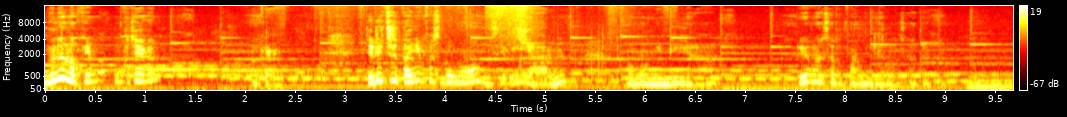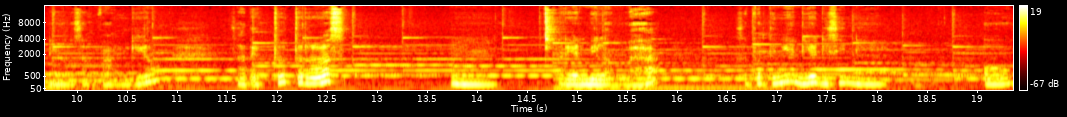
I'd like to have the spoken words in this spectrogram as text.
bener loh Kim. Lu percaya kan? Oke. Jadi ceritanya pas gue ngomong si Rian ngomongin dia dia merasa kepanggil saat itu. Hmm. dia merasa kepanggil saat itu terus hmm, Rian bilang mbak sepertinya dia di sini. Oh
